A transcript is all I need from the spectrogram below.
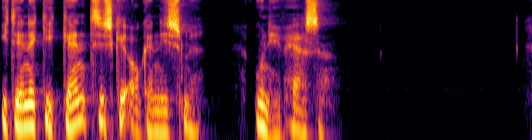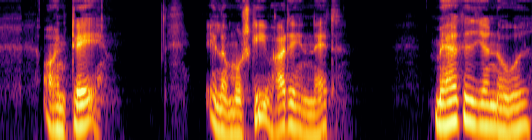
i denne gigantiske organisme, universet. Og en dag, eller måske var det en nat, mærkede jeg noget,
